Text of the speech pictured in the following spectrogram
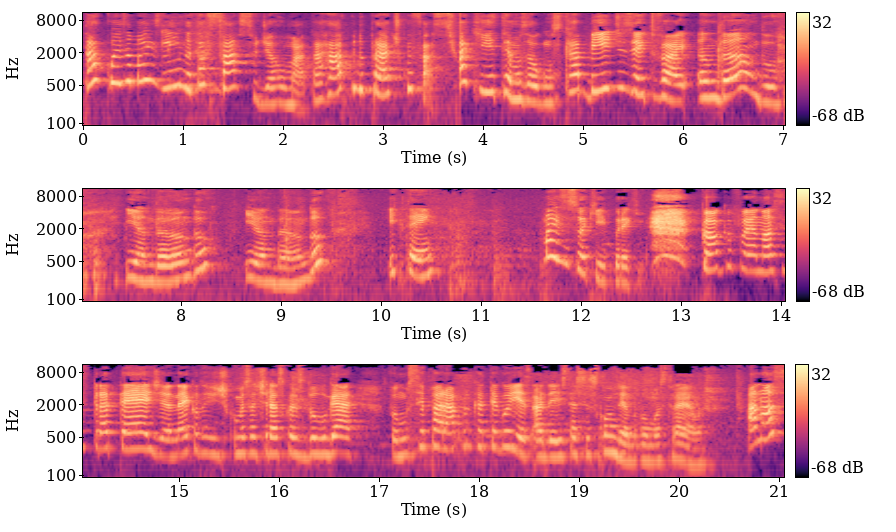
Tá a coisa mais linda, tá fácil de arrumar, tá rápido, prático e fácil. Aqui temos alguns cabides, e aí tu vai andando e andando e andando e tem mais isso aqui por aqui. Qual que foi a nossa estratégia, né? Quando a gente começou a tirar as coisas do lugar? Vamos separar por categorias. A Daisy tá se escondendo, vou mostrar ela. A nossa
